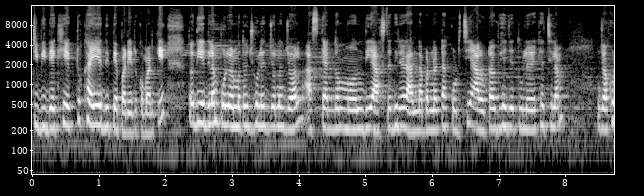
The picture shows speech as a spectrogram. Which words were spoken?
টিভি দেখে একটু খাইয়ে দিতে পারি এরকম আর কি। তো দিয়ে দিলাম পরিমাণ মতো ঝোলের জন্য জল। আজকে একদম মন দিয়ে আস্তে ধীরে রান্না বান্নাটা করছি। আলুটাও ভেজে তুলে রেখেছিলাম। যখন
